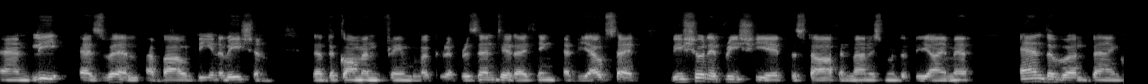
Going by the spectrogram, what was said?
and Lee as well about the innovation that the common framework represented. I think at the outset, we should appreciate the staff and management of the IMF and the World Bank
